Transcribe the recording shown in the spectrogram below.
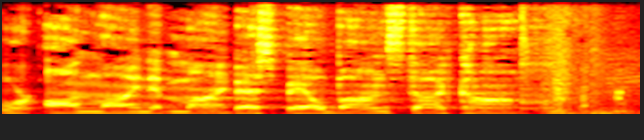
or online at mybestbailbonds.com.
